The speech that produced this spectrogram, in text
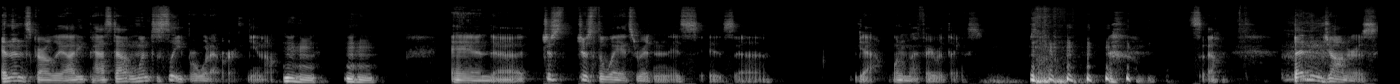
and then Scarliotti passed out and went to sleep or whatever, you know. Mhm. Mhm. And uh, just just the way it's written is is uh, yeah one of my favorite things. So bending genres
